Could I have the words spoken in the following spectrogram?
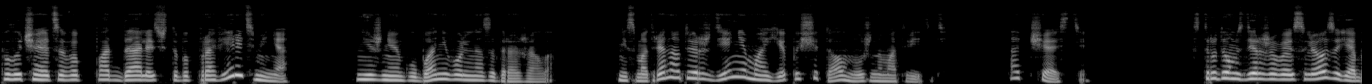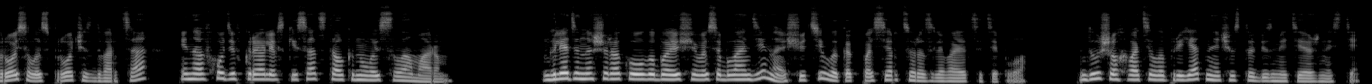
Получается, вы поддались, чтобы проверить меня? Нижняя губа невольно задрожала. Несмотря на утверждение, Майе посчитал нужным ответить. Отчасти. С трудом сдерживая слезы, я бросилась прочь из дворца и на входе в королевский сад столкнулась с Ламаром. Глядя на широко улыбающегося блондина, ощутила, как по сердцу разливается тепло. Душу охватило приятное чувство безмятежности.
